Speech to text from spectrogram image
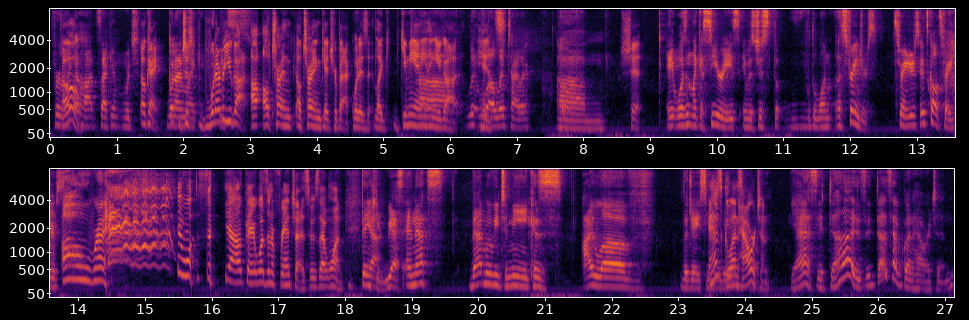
for like Oh. a hot second. Which Okay, when I'm just like, whatever you got. I'll, I'll try and I'll try and get your back. What is it? Like, give me anything you Uh, got. Li- well. Oh. Liv Tyler. Um, Shit. It wasn't like a series. It was just the the one uh, Strangers. Strangers. It's called Strangers. Oh right. it wasn't. Yeah. Okay. It wasn't a franchise. It was that one. Thank Yeah. you. Yes, and that's that movie to me because I love the Jason. It has. Glenn Howerton. Yes, it does. It does have Glenn Howerton,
